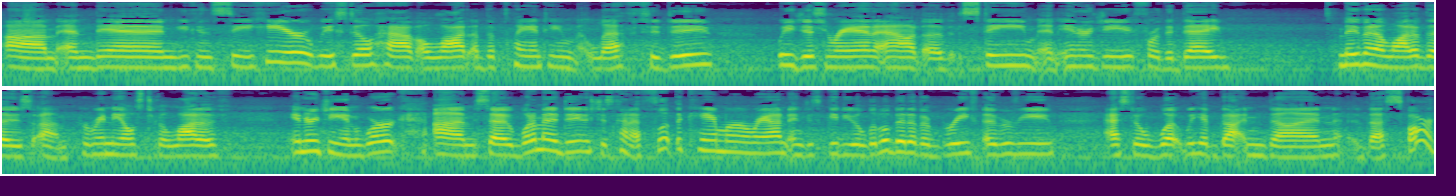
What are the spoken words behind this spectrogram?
Um, and then you can see here, we still have a lot of the planting left to do. We just ran out of steam and energy for the day. Moving a lot of those um, perennials took a lot of energy and work. Um, so what I'm going to do is just kind of flip the camera around and just give you a little bit of a brief overview as to what we have gotten done thus far.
